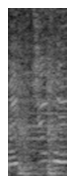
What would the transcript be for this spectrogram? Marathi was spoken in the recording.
집중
